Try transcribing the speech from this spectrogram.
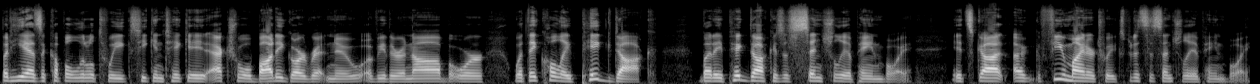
but he has a couple little tweaks. He can take an actual bodyguard retinue of either a knob or what they call a pig doc, but a pig doc is essentially a pain boy. It's got a few minor tweaks, but it's essentially a pain boy.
